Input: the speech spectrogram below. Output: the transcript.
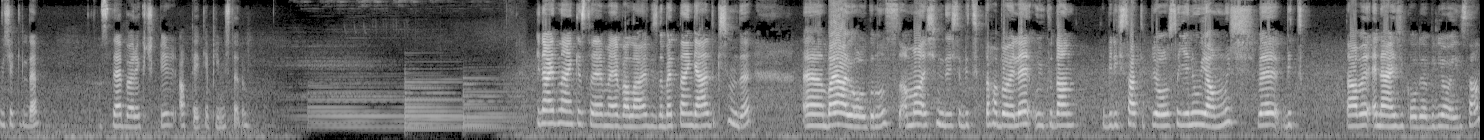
Bir şekilde size böyle küçük bir update yapayım istedim. Günaydın herkese, merhabalar. Biz nöbetten geldik şimdi. Ee, bayağı yorgunuz ama şimdi işte bir tık daha böyle uykudan 1-2 saatlik bile olsa yeni uyanmış ve bir tık daha böyle enerjik oluyor biliyor insan.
